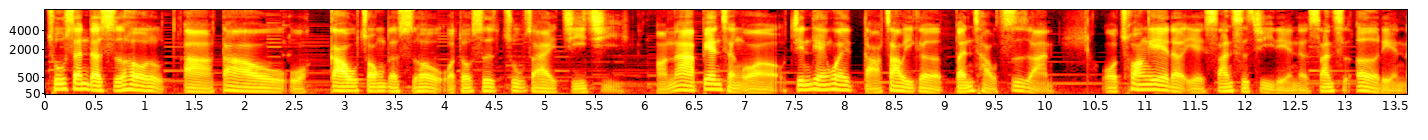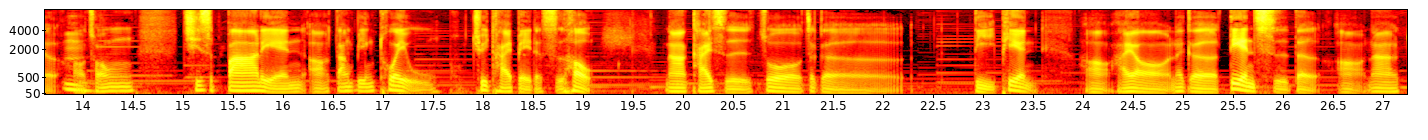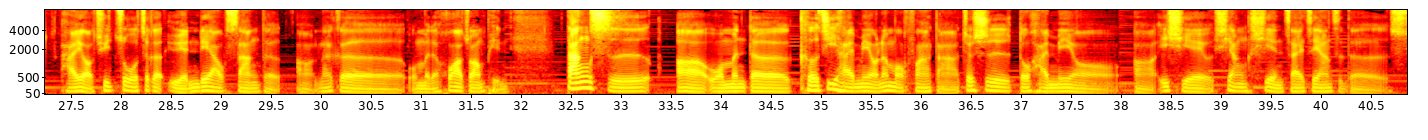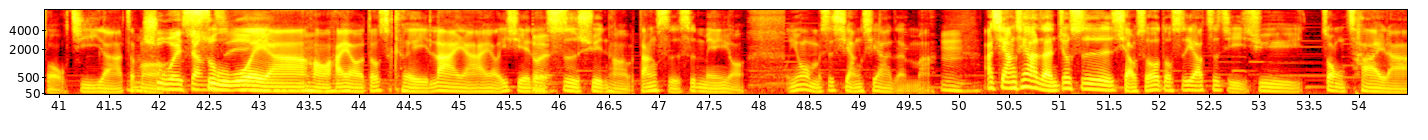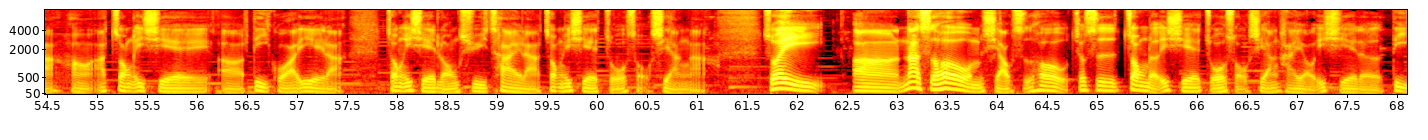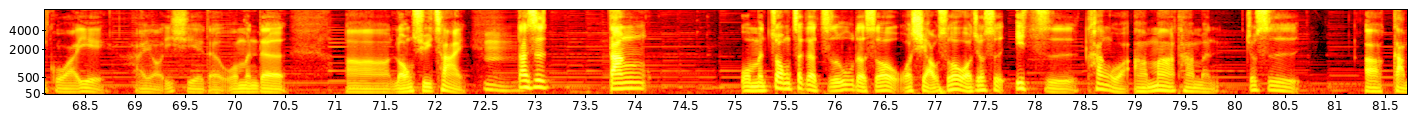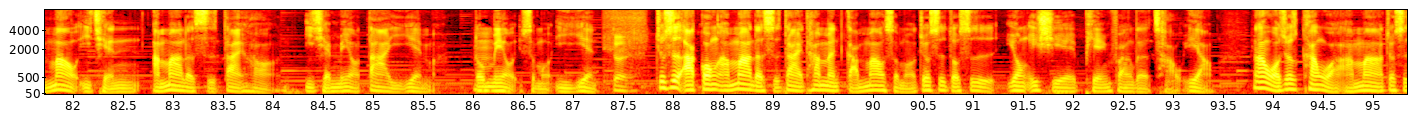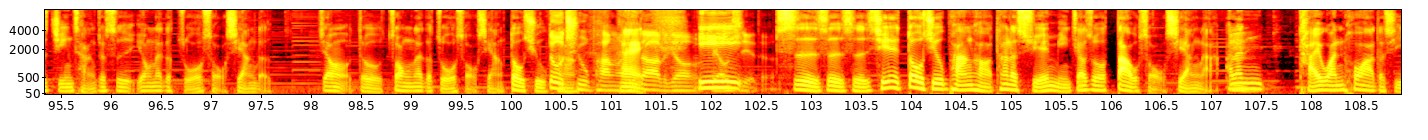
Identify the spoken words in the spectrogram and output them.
出生的时候啊，到我高中的时候，我都是住在集集啊。那变成我今天会打造一个本草自然，我创业的也三十几年了，三十二年了哦。从七十八年啊当兵退伍去台北的时候，那开始做这个底片。啊，还有那个电池的啊，那还有去做这个原料商的啊，那个我们的化妆品，当时。啊，我们的科技还没有那么发达，就是都还没有啊一些像现在这样子的手机啊，这么数位相数位啊，哈，还有都是可以赖啊，还有一些的视讯哈，当时是没有，因为我们是乡下人嘛，嗯，啊，乡下人就是小时候都是要自己去种菜啦，哈，啊，种一些啊地瓜叶啦，种一些龙须菜啦，种一些左手香啊，所以。啊，那时候我们小时候就是种了一些左手香，还有一些的地瓜叶，还有一些的我们的啊龙须菜。嗯，但是当我们种这个植物的时候，我小时候我就是一直看我阿妈他们，就是啊感冒以前阿妈的时代哈，以前没有大医院嘛。都没有什么医院，对，就是阿公阿妈的时代，他们感冒什么，就是都是用一些偏方的草药。那我就是看我阿妈，就是经常就是用那个左手香的，叫就种那个左手香豆秋豆秋芳，哎，大家比较了解的，是是是，其实豆秋芳哈，它的学名叫做稻手香啦，啊，咱台湾话的是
